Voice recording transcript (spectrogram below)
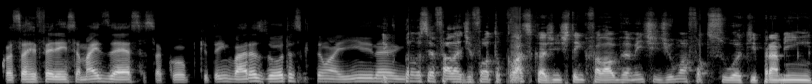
com essa referência mais essa, sacou? Porque tem várias outras que estão aí, né. E quando você fala de foto clássica, a gente tem que falar, obviamente, de uma foto sua sua que para mim,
